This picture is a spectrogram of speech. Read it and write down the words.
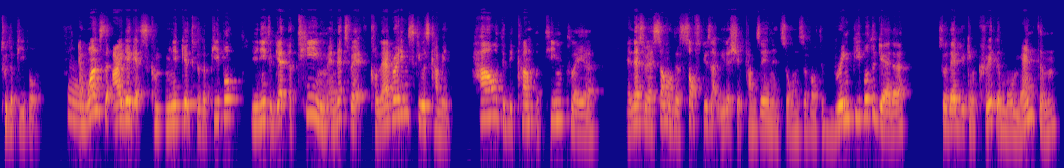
to the people. Mm. And once the idea gets communicated to the people, you need to get a team, and that's where collaborating skills come in. How to become a team player, and that's where some of the soft skills like leadership comes in, and so on and so forth, to bring people together so that you can create the momentum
